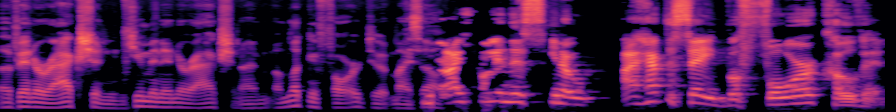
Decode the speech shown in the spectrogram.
of interaction, human interaction. I'm, I'm looking forward to it myself. I find this, you know, I have to say before COVID,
